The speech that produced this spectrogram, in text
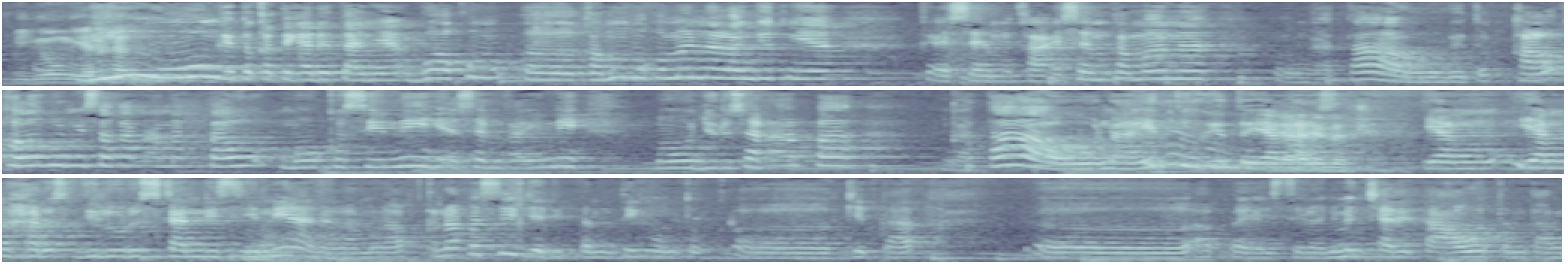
Bingung ya. bingung gitu ketika ditanya bu aku eh, kamu mau ke mana lanjutnya ke SMK SMK mana nggak tahu gitu kalau kalau misalkan anak tahu mau ke sini SMK ini mau jurusan apa nggak tahu nah itu gitu yang Ya, harus itu. yang yang harus diluruskan di sini adalah mengapa- kenapa sih jadi penting untuk eh, kita eh, apa ya istilahnya mencari tahu tentang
